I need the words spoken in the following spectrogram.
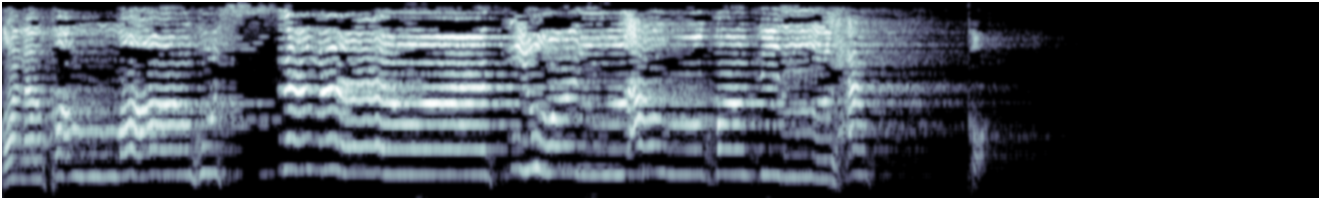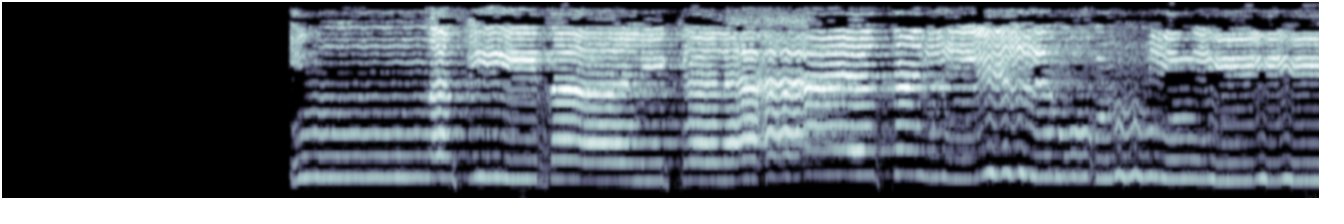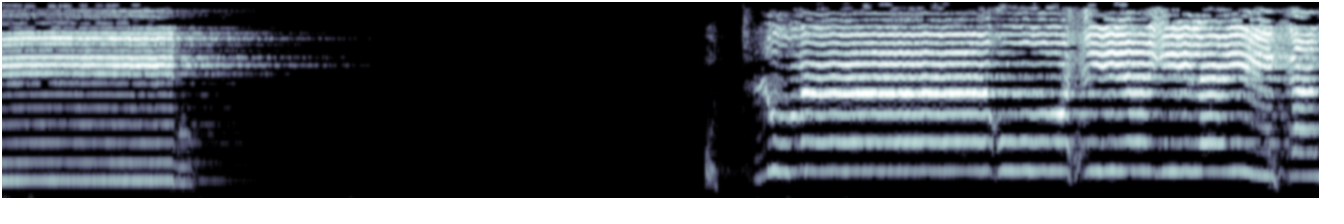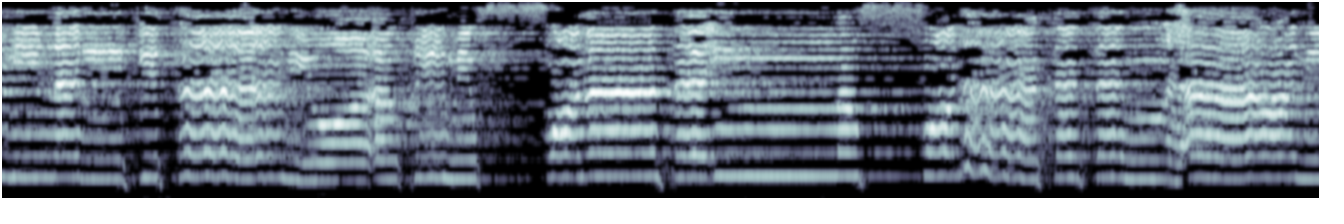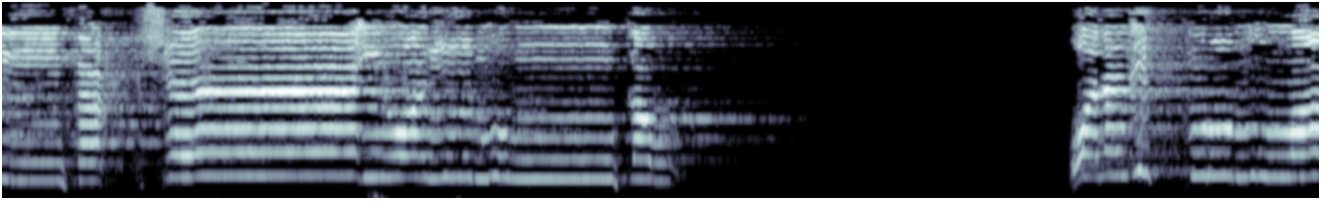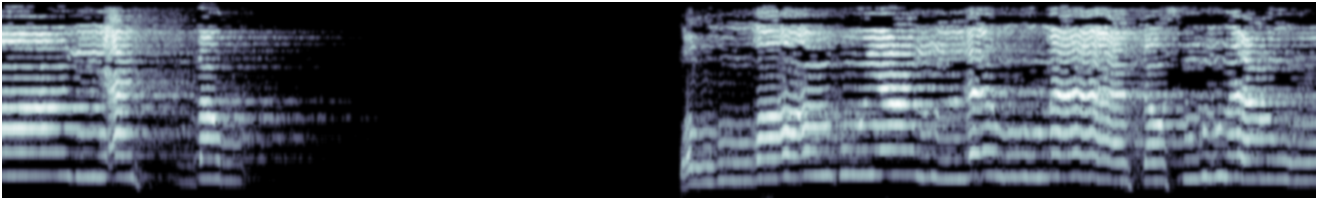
خلق الله السماوات والأرض بالحق. إن في ذلك إن الصلاة تنهى عن الفحشاء والمنكر ولذكر الله أكبر والله تصنعون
